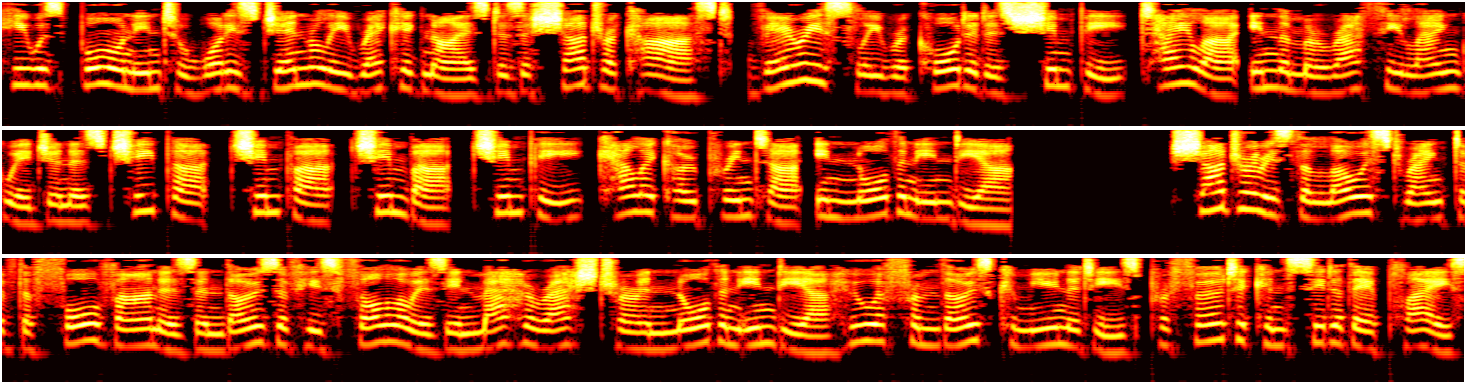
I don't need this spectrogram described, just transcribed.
He was born into what is generally recognized as a Shudra caste, variously recorded as Shimpi tailor in the Marathi language and as Chipa, Chimpa, Chimba, Chimpi calico printer in northern India. Shudra is the lowest ranked of the four Varnas and those of his followers in Maharashtra and northern India who are from those communities prefer to consider their place,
